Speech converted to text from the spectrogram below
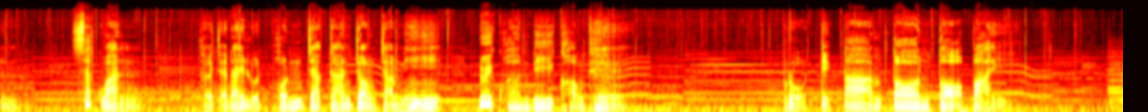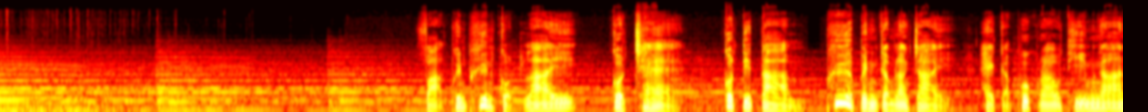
น สักวัน เธอจะได้หลุดพ้นจากการจองจำนี้ด้วยความดีของเธอ โปรดติดตามตอนต่อไปฝากเพื่อนๆ กดไลค์ กดแชร์ กดติดตาม เพื่อเป็นกำลังใจให้กับพวกเราทีมงาน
